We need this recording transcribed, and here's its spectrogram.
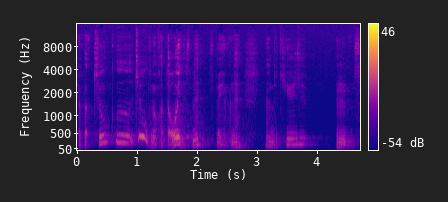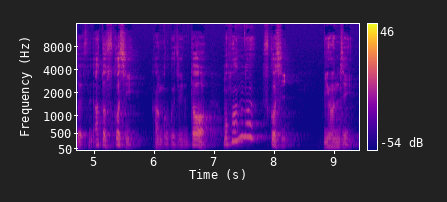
やっぱ中国中国の方多いですね。スペインはね。なんで90うんそうですね。あと少し韓国人ともうほんの少し日本人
